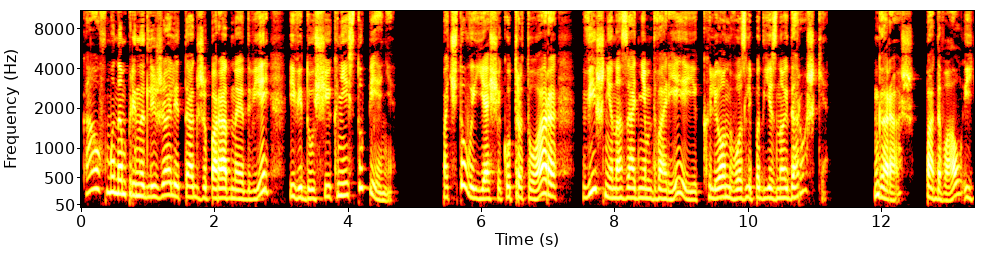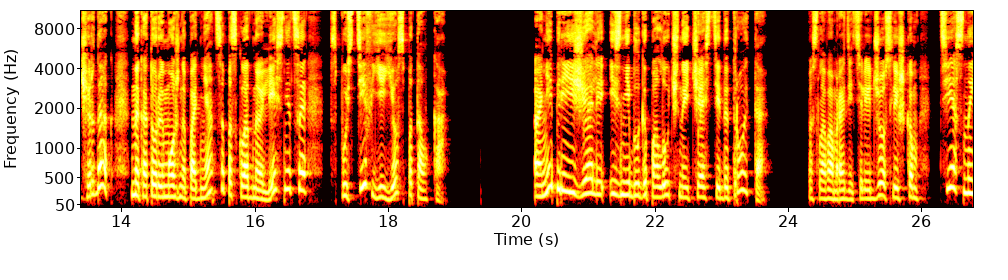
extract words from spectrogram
Кауфманам принадлежали также парадная дверь и ведущие к ней ступени. Почтовый ящик у тротуара, вишня на заднем дворе и клен возле подъездной дорожки. Гараж, подвал и чердак, на который можно подняться по складной лестнице, спустив ее с потолка. Они переезжали из неблагополучной части Детройта по словам родителей Джо, слишком тесный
